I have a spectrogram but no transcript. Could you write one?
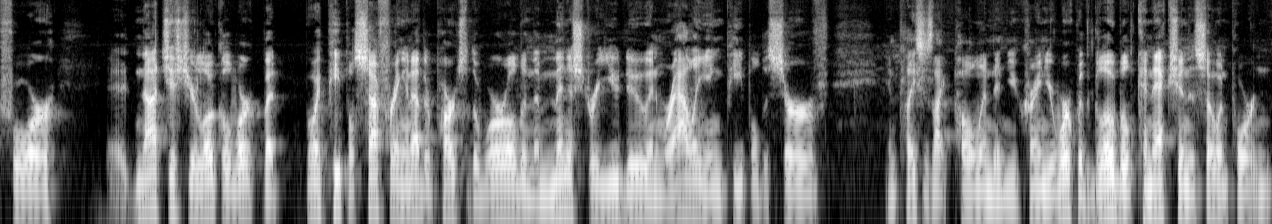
for uh, not just your local work, but boy, people suffering in other parts of the world, and the ministry you do and rallying people to serve in places like Poland and Ukraine. Your work with Global Connection is so important.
